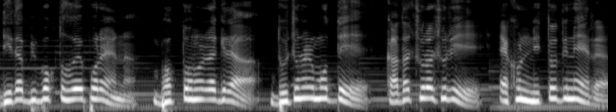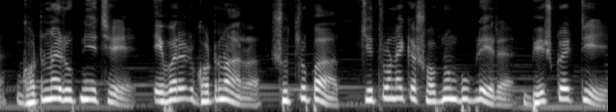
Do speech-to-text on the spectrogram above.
দ্বিধা বিভক্ত হয়ে পড়েন। ভক্ত অনুরাগীরা দুজনের মধ্যে কাদা ছোড়াছুড়ি এখন নিত্যদিনের ঘটনায় রূপ নিয়েছে। এবারের ঘটনার সূত্রপাত চিত্রনায়িকা স্বপ্নম বুবলির বেশ কয়েকটি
